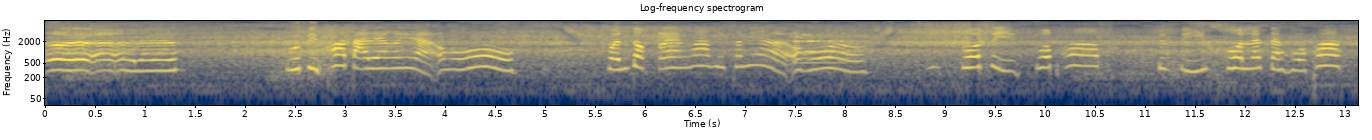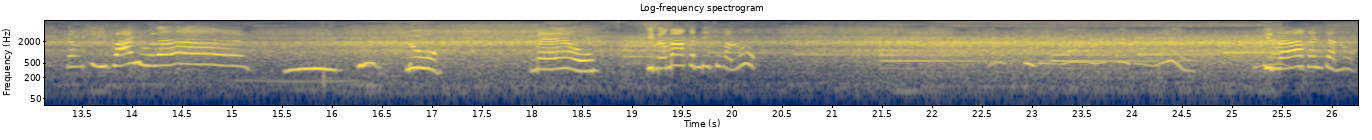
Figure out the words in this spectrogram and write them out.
เออเออเออเลยดูสิพ่อตายแรงเลยเนี่ย โอ้โห ฝนตกแรงมากเลยคะเนี่ย โอ้โห ตัวสีตัวพ่อเป็นสีคนแล้วแต่หัวพ่อยังสีฟ้าอยู่เลยลูก แมว กินน้ำมากกันดีจ้ะลูก กินน้ำกันจ้ะลูก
